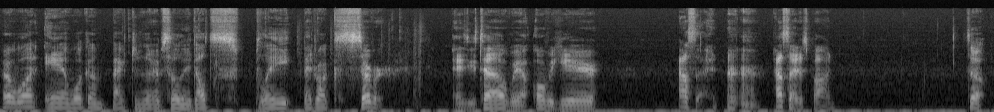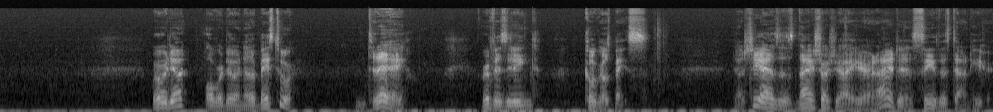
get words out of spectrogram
Hello everyone and welcome back to another episode of the Adults Play Bedrock server. As you can tell, we are over here outside outside of spawn. So what are we doing? Well we're doing another base tour. And today we're visiting C0d3gr1's base. Now she has this nice structure out here and I didn't see this down here.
